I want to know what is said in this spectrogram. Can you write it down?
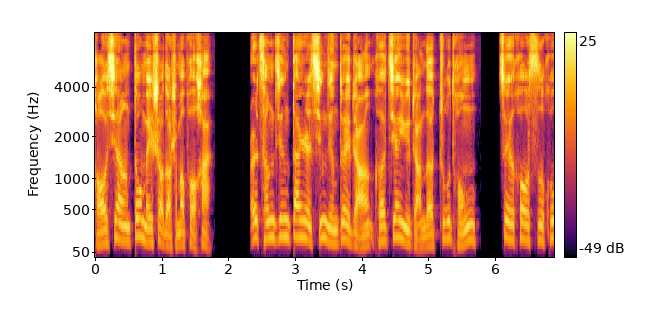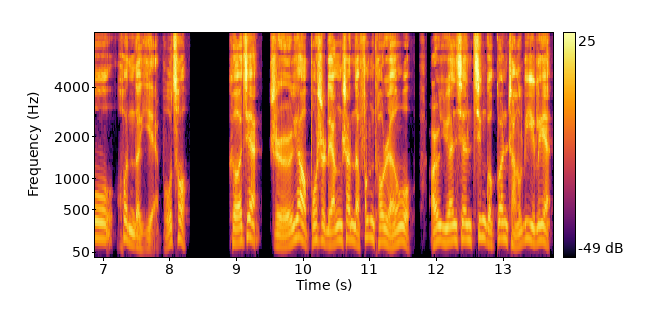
好像都没受到什么迫害；而曾经担任刑警队长和监狱长的朱仝，最后似乎混得也不错。可见，只要不是梁山的风头人物，而原先经过官场历练、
